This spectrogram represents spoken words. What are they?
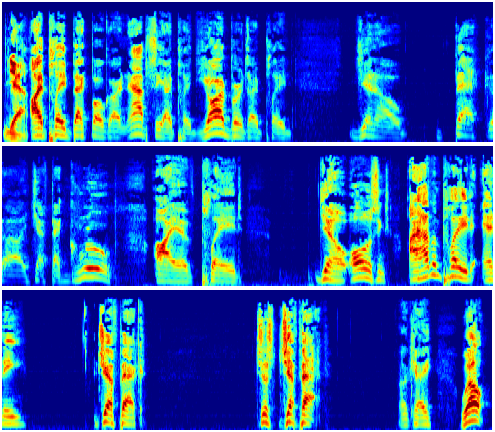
Yeah. I played Beck Bogert and Appice. I played Yardbirds. I played, you know, Beck, uh, Jeff Beck Group. I have played, you know, all those things. I haven't played any Jeff Beck, just Jeff Beck. Okay. Well,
